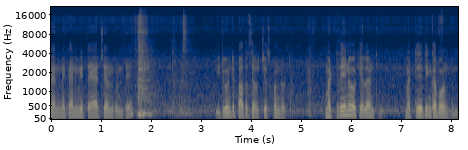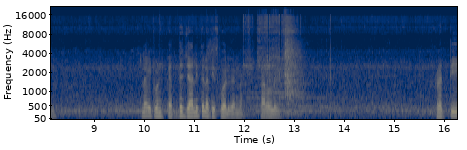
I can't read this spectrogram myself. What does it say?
వెన్న కానీ మీరు తయారు చేయాలనుకుంటే ఇటువంటి పాత్ర సెలెక్ట్ చేసుకోండి ఒకటి. మట్టిదైనా ఒక ఎలాంటిది మట్టిదైతే ఇంకా బాగుంటుంది. ఇట్లా ఇటువంటి పెద్ద జాలితో ఇలా తీసుకోవాలి వెన్న తలలు. ప్రతి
